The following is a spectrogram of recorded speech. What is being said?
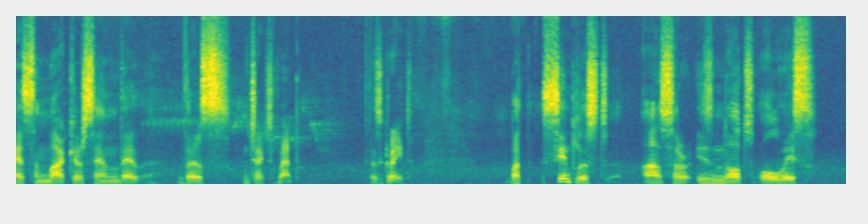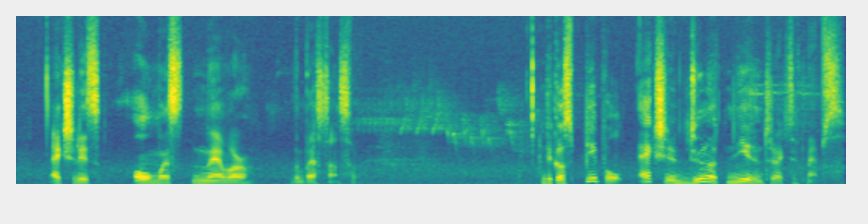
add some markers and there's interactive map. That's great. But simplest answer is not always, actually it's almost never the best answer because people actually do not need interactive maps.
